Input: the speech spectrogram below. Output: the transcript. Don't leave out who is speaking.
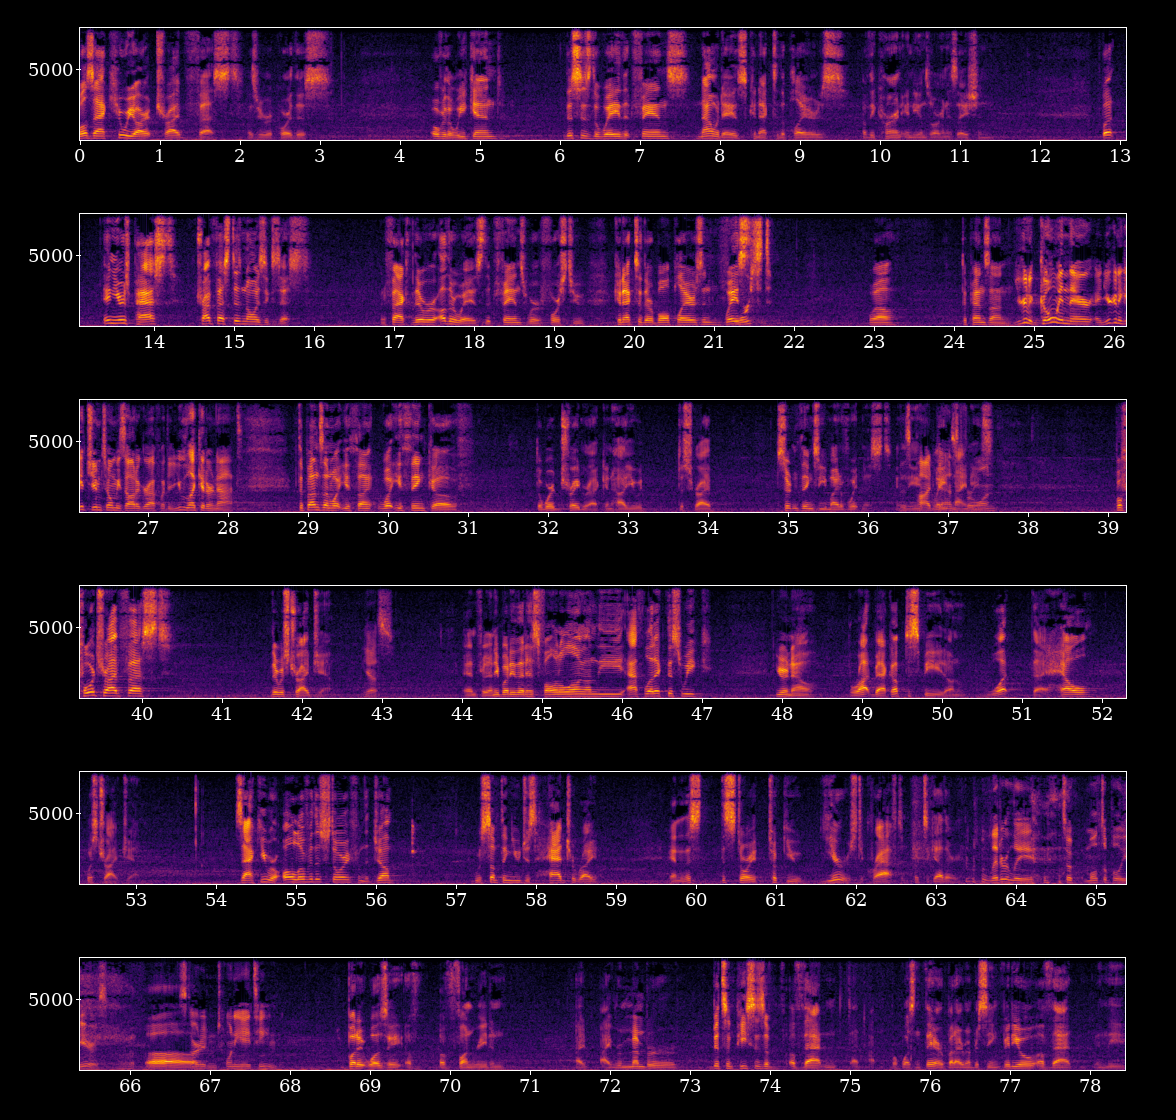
Speaker 1: Well, Zach, here we are at Tribe Fest as we record this over the weekend. This is the way that fans nowadays connect to the players of the current Indians organization. But in years past, Tribe Fest didn't always exist. In fact, there were other ways that fans were forced to connect to their ball players in ways.
Speaker 2: Forced?
Speaker 1: Well, depends on
Speaker 2: You're going to go in there and you're going to get Jim Thome's autograph whether you like it or not.
Speaker 1: Depends on what you think what you think of the word trade wreck and how you would describe certain things you might have witnessed in
Speaker 2: This
Speaker 1: the late
Speaker 2: podcast,
Speaker 1: 90s.
Speaker 2: for one.
Speaker 1: Before Tribe Fest, there was Tribe Jam.
Speaker 2: Yes.
Speaker 1: And for anybody that has followed along on the athletic this week, you're now brought back up to speed on what the hell was Tribe Jam. Zach, you were all over this story from the jump. Was something you just had to write. And this this story took you years to craft and put together.
Speaker 2: Literally took multiple years.
Speaker 1: Uh,
Speaker 2: Started in 2018.
Speaker 1: but it was a, a, a fun read and I, I remember bits and pieces of, of that and I, I wasn't there but I remember seeing video of that in the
